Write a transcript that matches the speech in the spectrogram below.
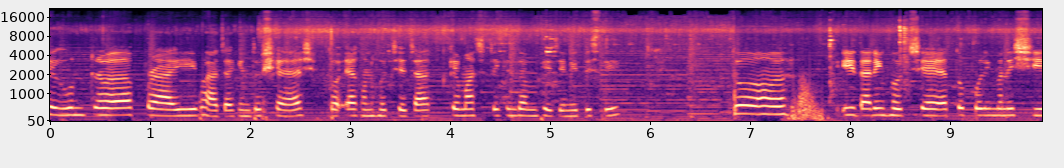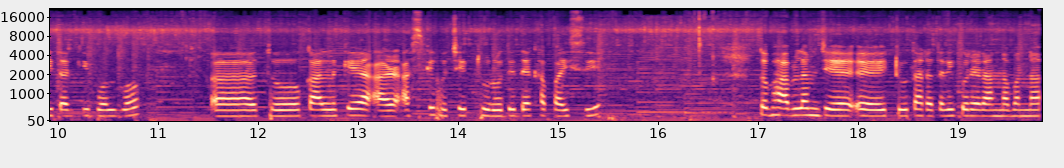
বেগুনটা প্রায় ভাজা কিন্তু শেষ, তো এখন হচ্ছে জাটকে মাছটা কিন্তু আমি ভেজে নিতেছি। তো ইদারিং হচ্ছে এত পরিমাণে শীত আর কি বলব। তো কালকে আর আজকে হচ্ছে একটু রোদে দেখা পাইছি। তো ভাবলাম যে একটু তাড়াতাড়ি করে রান্না বান্না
